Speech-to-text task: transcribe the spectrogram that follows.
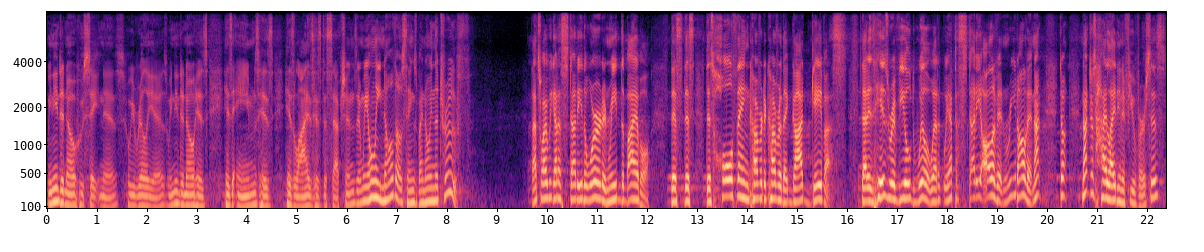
We need to know who Satan is, who he really is. We need to know his, his aims, his, his lies, his deceptions. And we only know those things by knowing the truth. That's why we got to study the Word and read the Bible. This, this, this whole thing, cover to cover, that God gave us, that is His revealed will. We have to study all of it and read all of it. Not, don't, not just highlighting a few verses.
